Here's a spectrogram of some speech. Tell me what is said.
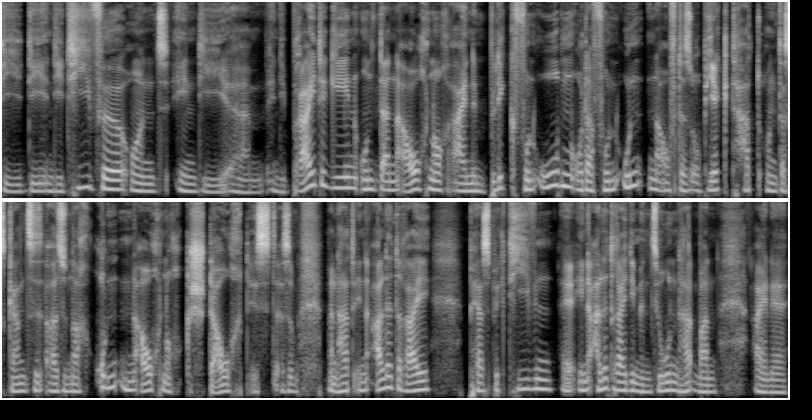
die, die in die Tiefe und in die, ähm, in die Breite gehen und dann auch noch einen Blick von oben oder von unten auf das Objekt hat und das Ganze also nach unten auch noch gestaucht ist. Also man hat in alle drei Perspektiven, äh, in alle drei Dimensionen hat man eine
